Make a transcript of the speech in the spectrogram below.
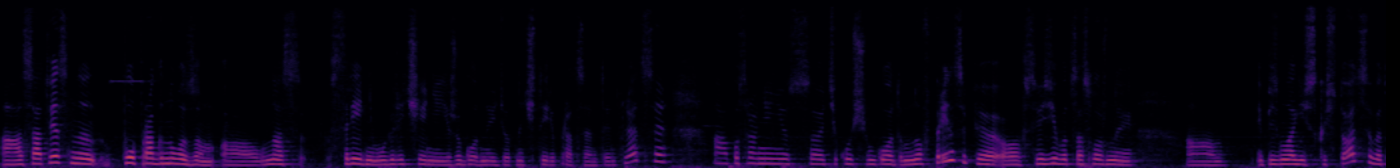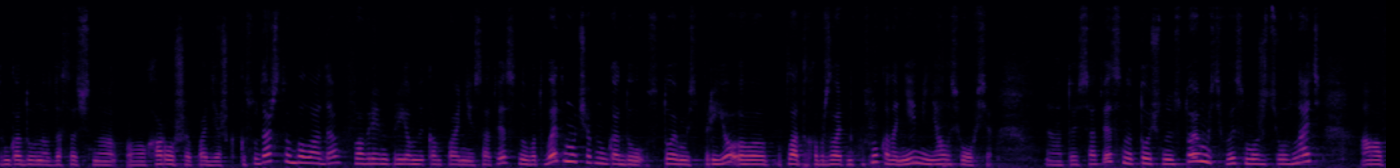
А, соответственно, по прогнозам у нас в среднем увеличение ежегодно идет на 4% инфляции по сравнению с текущим годом, но в принципе в связи вот со сложной эпидемиологической ситуации. В этом году у нас достаточно э, хорошая поддержка государства была да, во время приемной кампании. Соответственно, вот в этом учебном году стоимость прием, э, платных образовательных услуг она не менялась вовсе. А, то есть, соответственно, точную стоимость вы сможете узнать в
